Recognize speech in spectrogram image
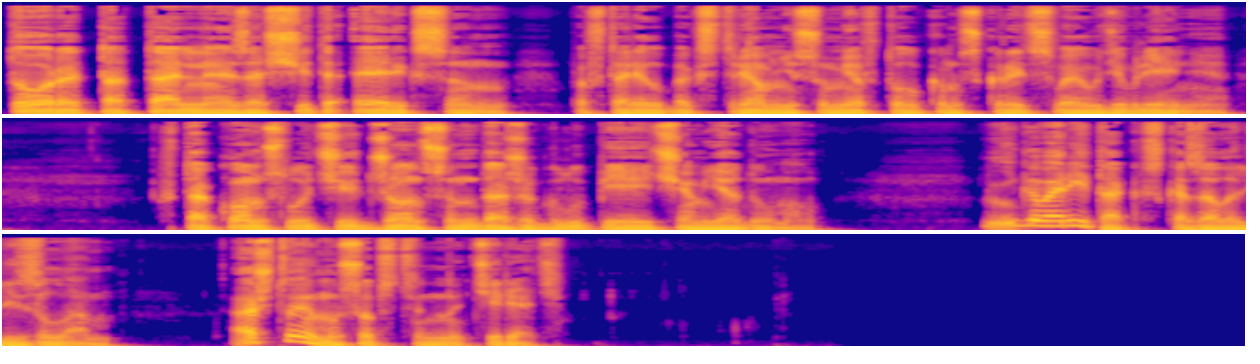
«Торе, тотальная защита Эриксон», — повторил Бэкстрём, не сумев толком скрыть свое удивление. «В таком случае Джонсон даже глупее, чем я думал». «Не говори так», — сказала Лиза Лам. «А что ему, собственно, терять?»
